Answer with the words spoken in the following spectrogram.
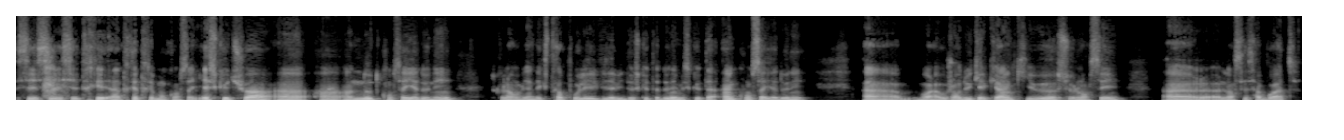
c'est un très très bon conseil. Est-ce que tu as un, autre conseil à donner? Parce que là, on vient d'extrapoler vis-à-vis de ce que tu as donné, mais est-ce que tu as un conseil à donner? À voilà, aujourd'hui quelqu'un qui veut se lancer, lancer sa boîte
